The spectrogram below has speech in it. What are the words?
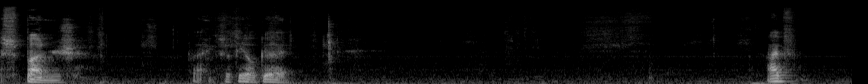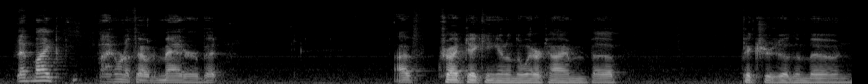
sponge things. It feel good. I've that might I don't know if that would matter, but I've tried taking it in the wintertime uh, pictures of the moon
